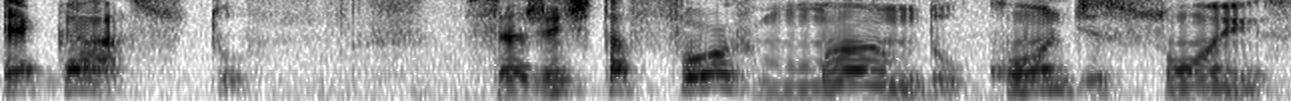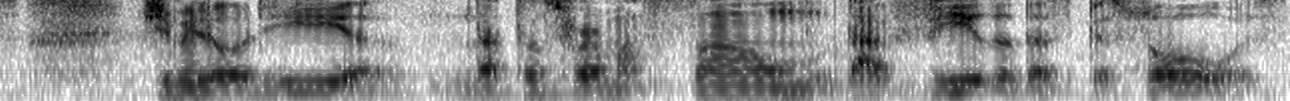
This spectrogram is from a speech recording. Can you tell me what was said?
é gasto. Se a gente está formando condições de melhoria da transformação da vida das pessoas,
